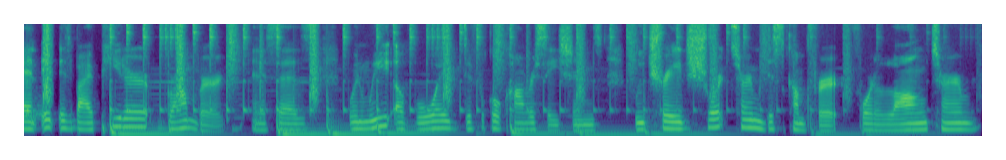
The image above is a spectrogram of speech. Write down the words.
and it is by Peter Bromberg. And it says, When we avoid difficult conversations, we trade short term discomfort for long term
